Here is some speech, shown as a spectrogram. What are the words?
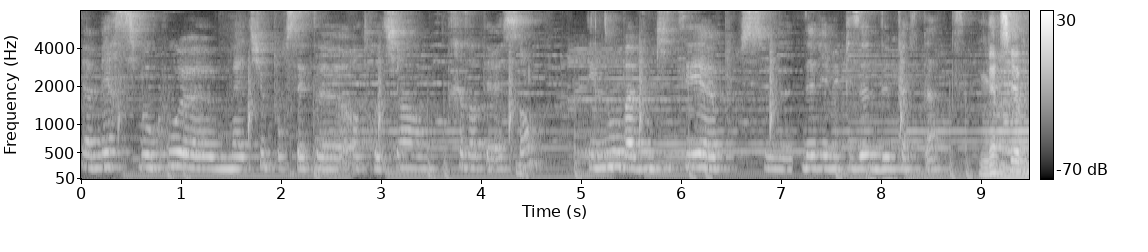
Euh, merci beaucoup euh, Mathieu pour cet euh, entretien très intéressant. Et nous, on va vous quitter pour ce neuvième épisode de Pastart. Merci à vous.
